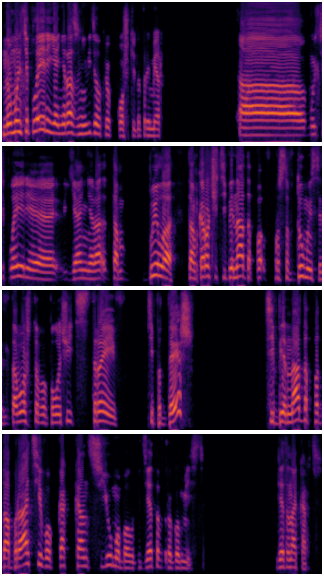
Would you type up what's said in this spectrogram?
но в мультиплеере я ни разу не видел крюк кошки, например. А в мультиплеере я не раз... Там было... Там, короче, тебе надо просто вдумайся, для того, чтобы получить стрейф типа дэш, тебе надо подобрать его как consumable где-то в другом месте. Где-то на карте.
